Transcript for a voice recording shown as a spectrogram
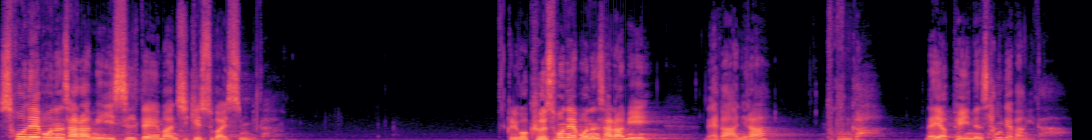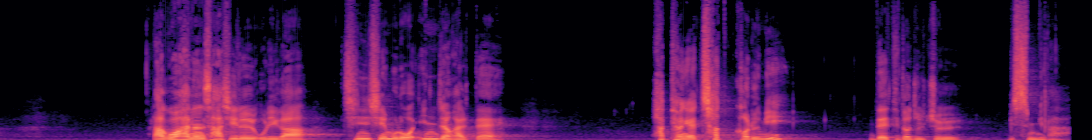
손해 보는 사람이 있을 때에만 지킬 수가 있습니다. 그리고 그 손해 보는 사람이 내가 아니라 누군가 내 옆에 있는 상대방이다. 라고 하는 사실을 우리가 진심으로 인정할 때 화평의 첫 걸음이 내딛어줄 줄 믿습니다.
